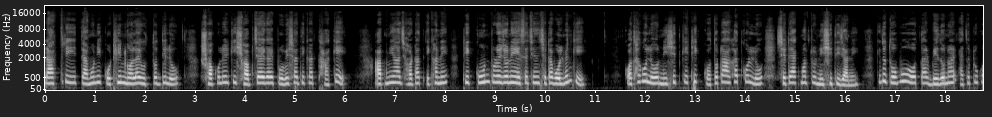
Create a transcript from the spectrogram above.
রাত্রি তেমনই কঠিন গলায় উত্তর দিল, সকলের কি সব জায়গায় প্রবেশাধিকার থাকে? আপনি আজ হঠাৎ এখানে ঠিক কোন প্রয়োজনে এসেছেন সেটা বলবেন কি? কথাগুলো নিশীথকে ঠিক কতটা আঘাত করল সেটা একমাত্র নিশীথই জানে, কিন্তু তবুও তার বেদনার এতটুকু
